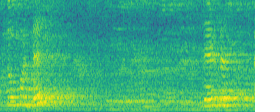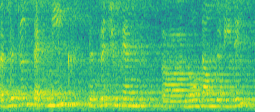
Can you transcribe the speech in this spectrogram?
So for this there is a, a little technique with which you can uh, note down the reading.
